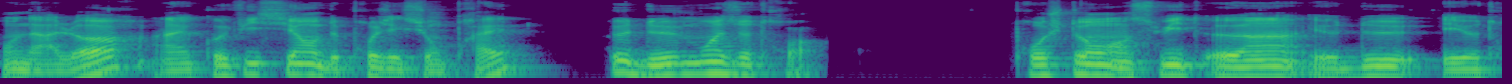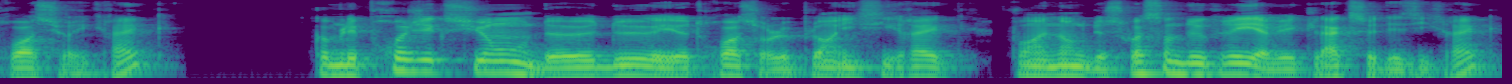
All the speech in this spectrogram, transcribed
On a alors un coefficient de projection près, E2 moins E3. Projetons ensuite E1, E2 et E3 sur y, comme les projections de E2 et E3 sur le plan XY font un angle de 60 degrés avec l'axe des Y,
